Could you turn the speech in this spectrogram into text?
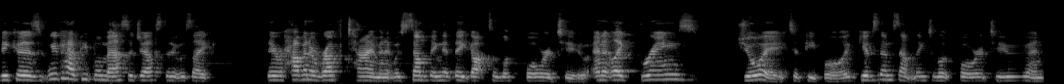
because we've had people message us that it was like they were having a rough time and it was something that they got to look forward to and it like brings joy to people. It gives them something to look forward to. And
